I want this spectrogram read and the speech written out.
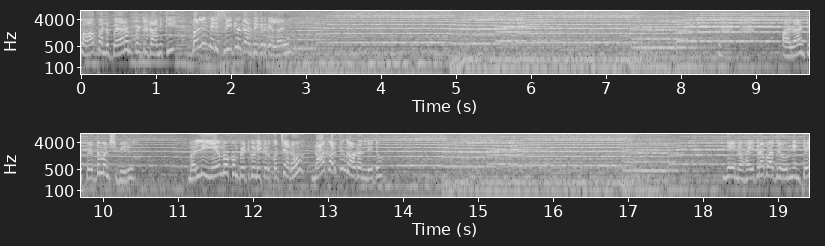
పాపను బేరం పెట్టడానికి మళ్ళీ మీరు శ్రీకర్ గారి దగ్గరికి వెళ్ళారు. అలాంటి పెద్ద మనిషి మీరు. మళ్ళీ ఏ ముఖం పెట్టుకుని ఇక్కడికి వచ్చారో నాకు అర్థం కావడం లేదు. నేను హైదరాబాద్లో ఉండింటే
